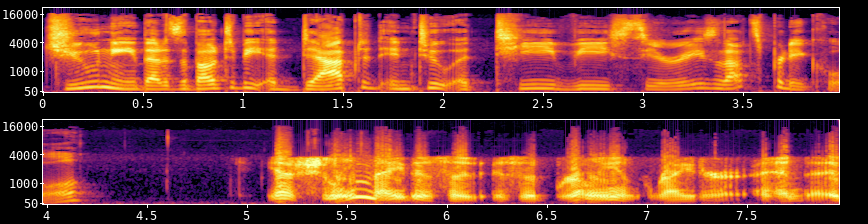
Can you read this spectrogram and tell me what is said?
Junie, that is about to be adapted into a TV series. That's pretty cool. Yeah, Chelene Knight is a is a brilliant writer, and uh,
